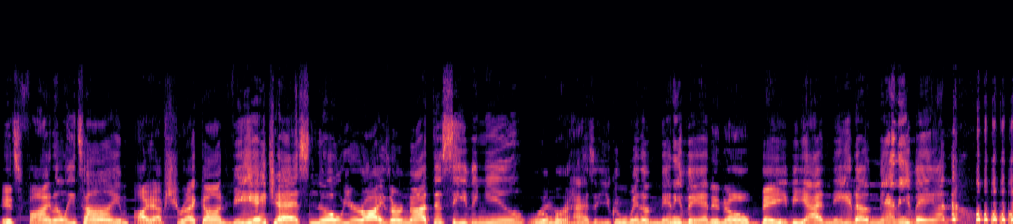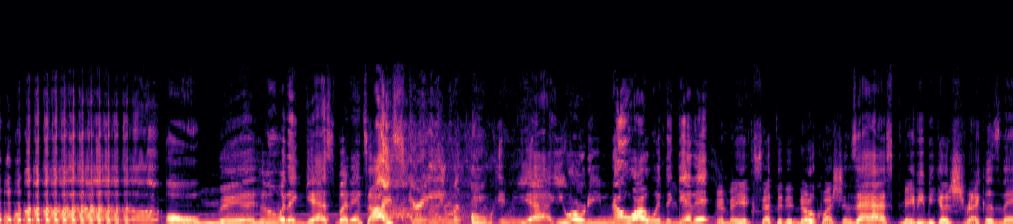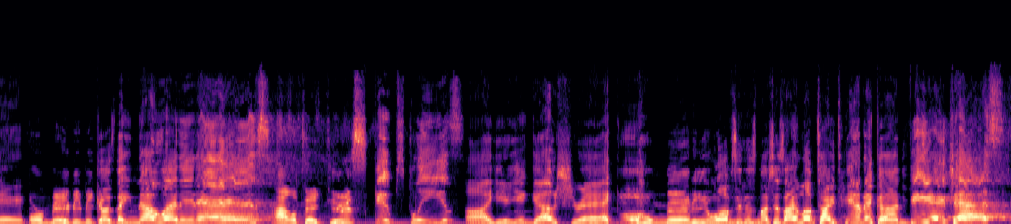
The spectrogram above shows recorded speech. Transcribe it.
It's finally time. I have Shrek on VHS. No, your eyes are not deceiving you. Rumor has it you can win a minivan, and oh, baby, I need a minivan. Oh man, who would have guessed but it's ice cream? Oh, and yeah, you already know I went to get it. And they accepted it, no questions asked. Maybe because Shrek was there. Or maybe because they know what it is. I'll take two scoops, please. Ah, here you go, Shrek. Oh man, he loves it as much as I love Titanic on VHS.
